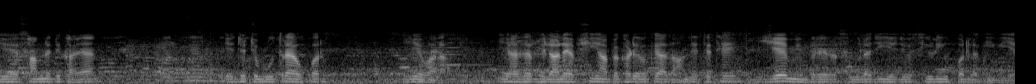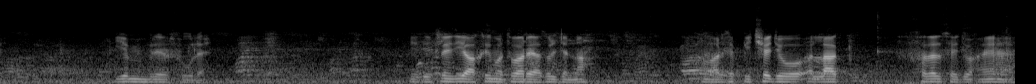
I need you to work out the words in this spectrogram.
ये सामने दिखाया है, ये जो चबूतरा है ऊपर, ये वाला। ये हज़रत बिलाल अबशी यहाँ पे खड़े होकर अजान देते थे। ये मम्बर रसूल है जी, ये जो सीढ़ी ऊपर लगी हुई है, ये मम्बर रसूल है। ये देख लें जी, आखिरी मतवा रियाजुल जन्ना। हमारे से पीछे जो अल्लाह फजल से जो आए हैं।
